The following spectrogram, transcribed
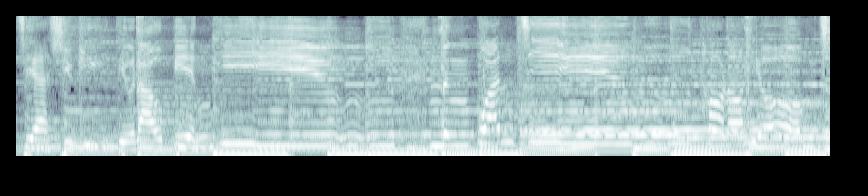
才想起着老朋友。两罐酒，吐露乡愁，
